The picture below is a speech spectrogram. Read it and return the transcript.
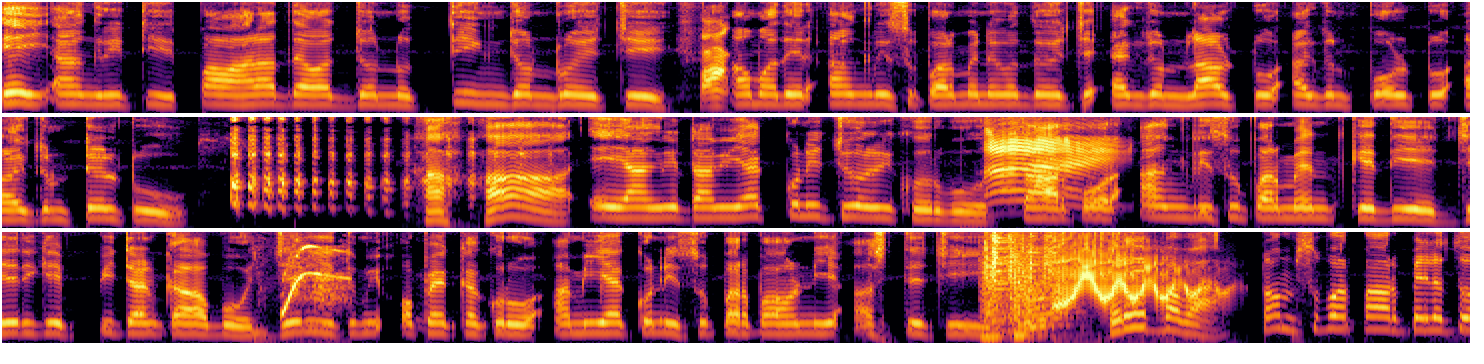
এই আংরিটি পাহারা দেওয়ার জন্য তিনজন রয়েছে। আমাদের আংরি সুপারম্যানের মধ্যে হচ্ছে একজন লালটু একজন পল্টু আর একজন টেলটু। হা হা এই আংরিটা আমি এক্ষুনি চুরি করব। তারপর আংরি সুপারম্যানকে দিয়ে জেরিকে পিটান খাওয়াবো। জেরি তুমি অপেক্ষা করো আমি এক্ষুনি সুপার পাওয়ার নিয়ে আসতেছি। বাবা টম সুপার পাওয়ার পেলে তো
